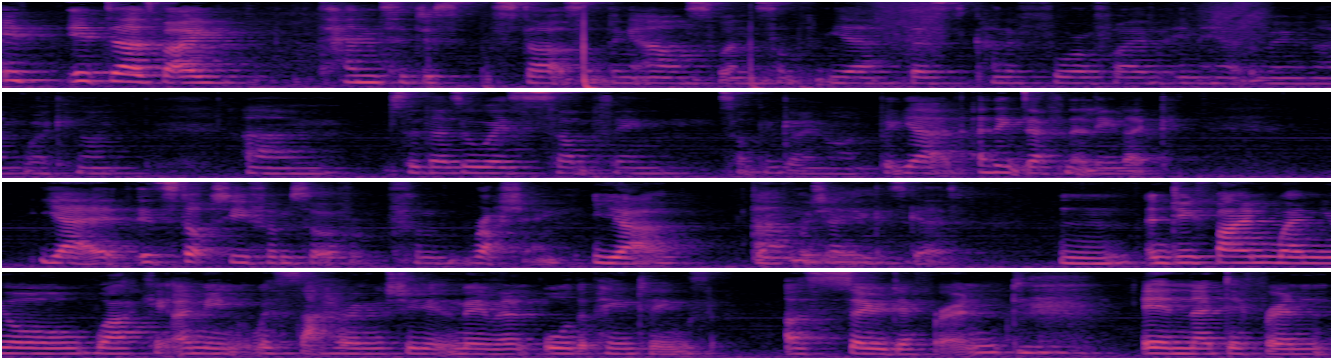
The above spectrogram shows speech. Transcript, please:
it, it does, but I tend to just start something else when something, yeah, there's kind of four or five in here at the moment I'm working on. Um, so there's always something, something going on. But yeah, I think definitely like, yeah, it, it stops you from sort of, from rushing, yeah, um, which I think is good. Mm. And do you find when you're working, I mean, we're sat here in the studio at the moment, all the paintings are so different in their different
